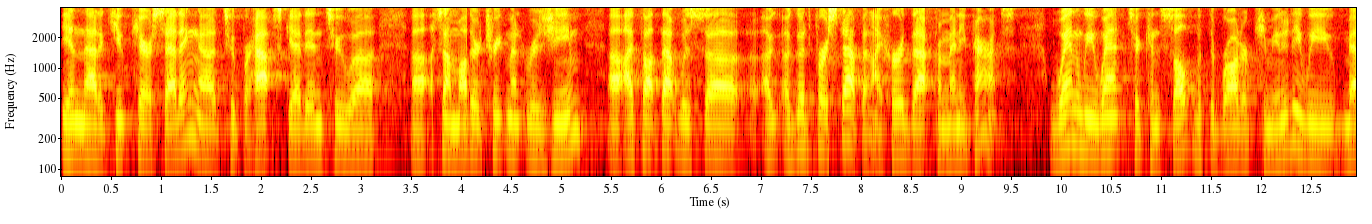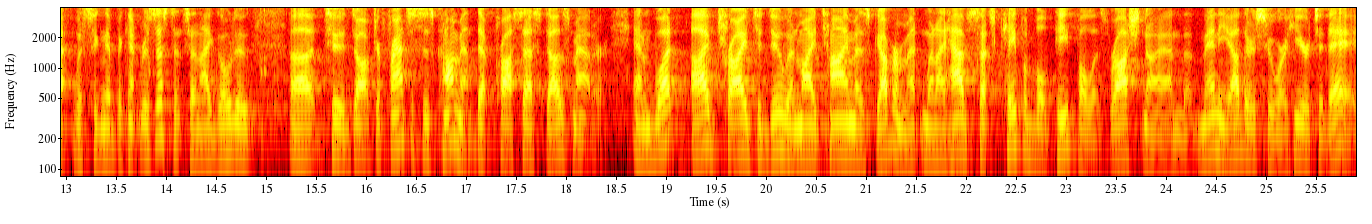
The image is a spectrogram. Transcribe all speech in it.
in that acute care setting uh, to perhaps get into uh, uh, some other treatment regime, uh, I thought that was uh, a, a good first step, and I heard that from many parents. When we went to consult with the broader community, we met with significant resistance. And I go to, uh, to Dr. Francis's comment that process does matter. And what I've tried to do in my time as government, when I have such capable people as Rachna and the many others who are here today,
